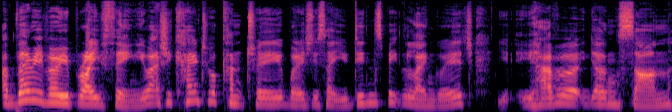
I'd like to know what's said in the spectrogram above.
a very, very brave thing. You actually came to a country where, as you say, you didn't speak the language. You, you have a young son,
